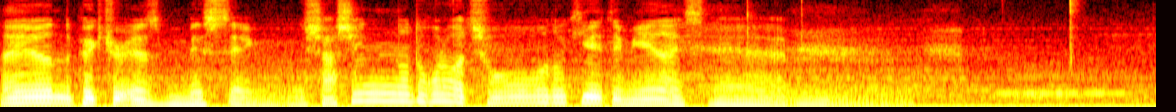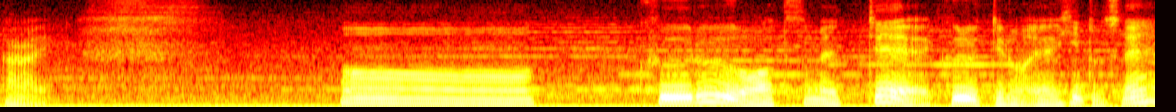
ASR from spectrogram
And the picture is missing. 写真のところがちょうど消えて見えないですね。うん。Alright. あー クルーを集めて、クルーっていうのは、えーヒントですね。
